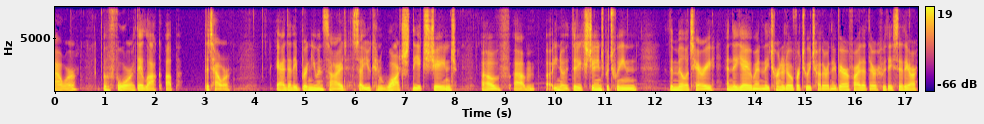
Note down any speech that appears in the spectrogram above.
hour before they lock up the tower, and then they bring you inside so that you can watch the exchange of um, Uh, you know the exchange between the military and the yeomen. They turn it over to each other and they verify that they're who they say they are.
